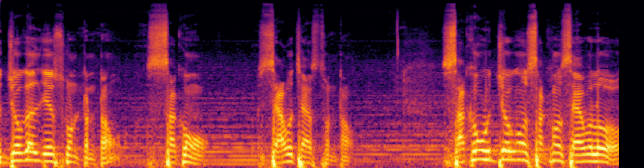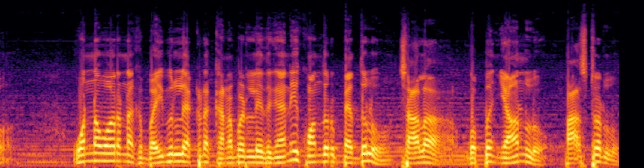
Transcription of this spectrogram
ఉద్యోగాలు చేసుకుంటుంటాం సగం సేవ చేస్తుంటాం. సగం ఉద్యోగం సగం సేవలో ఉన్నవారు నాకు బైబిల్లో ఎక్కడ కనబడలేదు కానీ కొందరు పెద్దలు చాలా గొప్ప జ్ఞానులు పాస్టర్లు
